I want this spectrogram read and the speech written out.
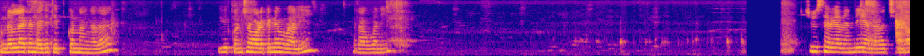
ఉండలు లేకుండా అయితే తిప్పుకున్నాం కదా. ఇది కొంచెం ఉడకనివ్వాలి రవ్వని. చూసారు కదండి ఎలా వచ్చిందో?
